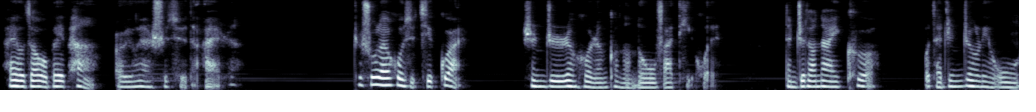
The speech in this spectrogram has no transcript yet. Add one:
还有遭我背叛而永远失去的爱人。这说来或许奇怪，甚至任何人可能都无法体会，但直到那一刻。我才真正领悟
